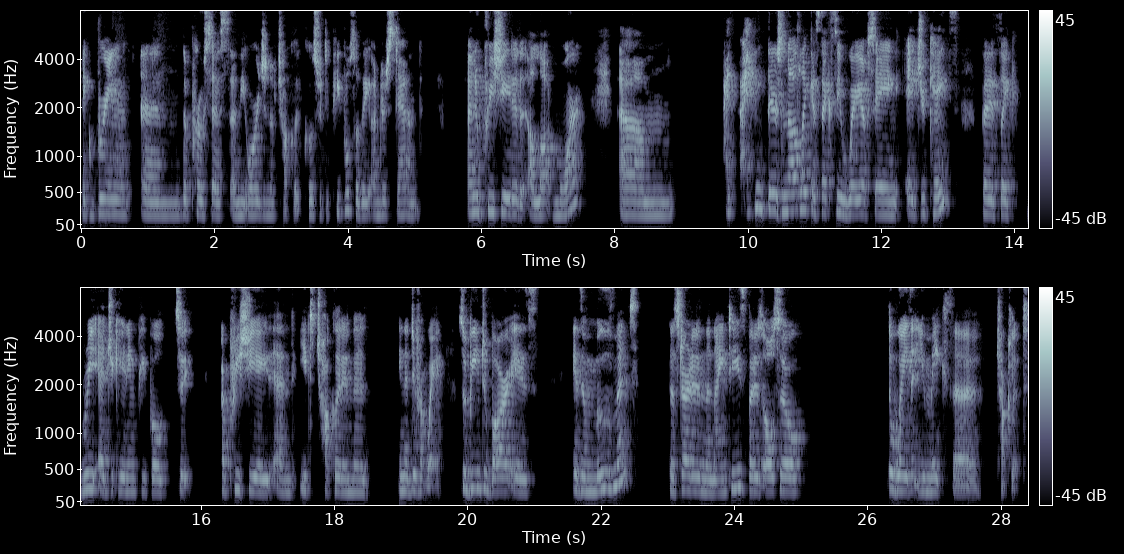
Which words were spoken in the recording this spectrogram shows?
like bring um, the process and the origin of chocolate closer to people so they understand and appreciate it a lot more. Um, I, I think there's not like a sexy way of saying educates but it's like re-educating people to appreciate and eat chocolate in a in a different way. So bean to bar is is a movement that started in the 90s, but is also the way that you make the chocolate.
